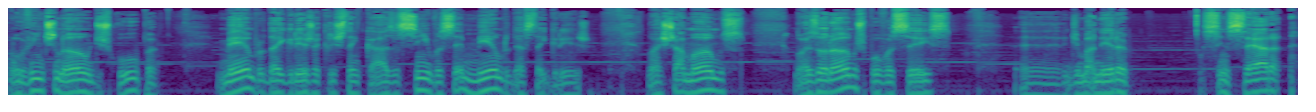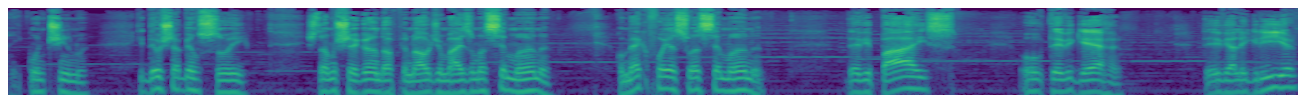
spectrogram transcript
Ouvinte não, desculpa. Membro da Igreja Cristã em Casa, sim, você é membro desta igreja. Nós chamamos, nós oramos por vocês é, de maneira sincera e contínua. Que Deus te abençoe. Estamos chegando ao final de mais uma semana. Como é que foi a sua semana? Teve paz ou teve guerra? Teve alegria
